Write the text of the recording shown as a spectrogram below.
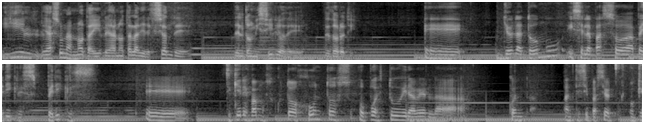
y le hace una nota y le anota la dirección de, del domicilio de, Dorothy. Eh, yo la tomo y se la paso a Pericles. Pericles, eh, si quieres vamos todos juntos o puedes tú ir a verla con anticipación. Ok.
